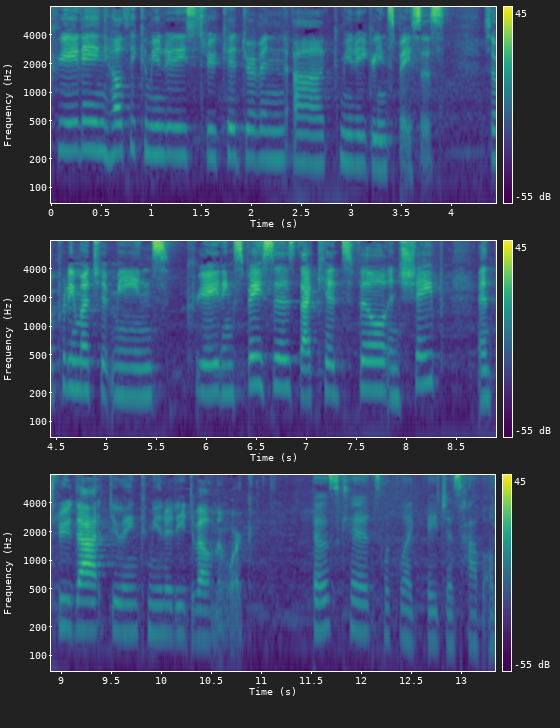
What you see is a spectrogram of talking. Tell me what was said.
creating healthy communities through kid-driven uh, community green spaces. So pretty much it means creating spaces that kids fill and shape, and through that doing community development work. Those kids look like they just have a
